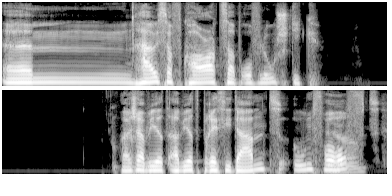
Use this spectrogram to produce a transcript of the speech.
ähm, House of Cards, aber auf lustig. Weißt, er, wird, er wird Präsident unverhofft. Ja.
